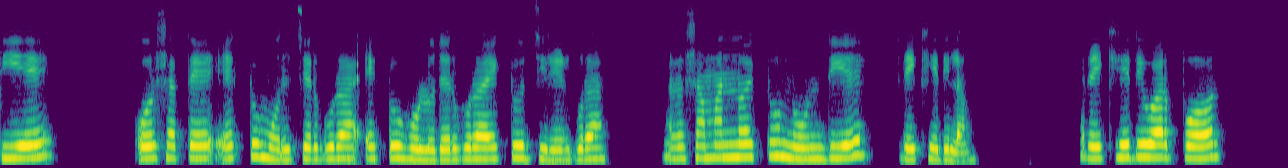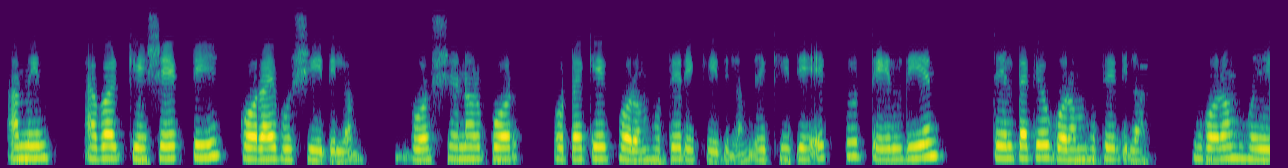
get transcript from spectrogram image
দিয়ে ওর সাথে একটু মরিচের গুঁড়া, একটু হলুদের গুঁড়া, একটু জিরের গুঁড়া, আর সামান্য একটু নুন দিয়ে রেখে দিলাম। রেখে দেওয়ার পর আমি আবার গ্যাসে একটি কড়াই বসিয়ে দিলাম। বসানোর পর ওটাকে গরম হতে রেখে দিলাম। রেখে দিয়ে একটু তেল দিয়ে তেলটাকেও গরম হতে দিলাম। গরম হয়ে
